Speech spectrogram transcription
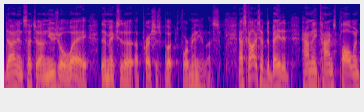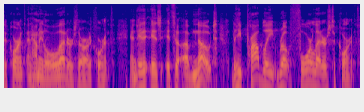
done in such an unusual way that makes it a, a, precious book for many of us. Now, scholars have debated how many times Paul went to Corinth and how many letters there are to Corinth. And it is, it's of note that he probably wrote four letters to Corinth.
